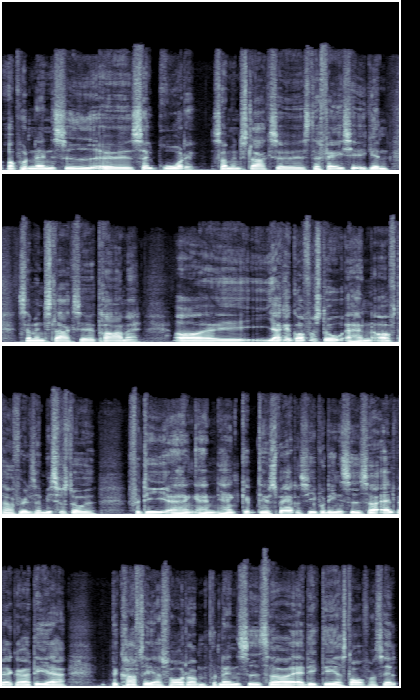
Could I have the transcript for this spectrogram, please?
og på den anden side øh, selv bruger det som en slags øh, stafage igen, som en slags øh, drama. Og øh, jeg kan godt forstå, at han ofte har følt sig misforstået, fordi at han, han, han, det er jo svært at sige, på den ene side, så alt hvad jeg gør, det er bekræfter jeres fordomme, på den anden side, så er det ikke det, jeg står for selv.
